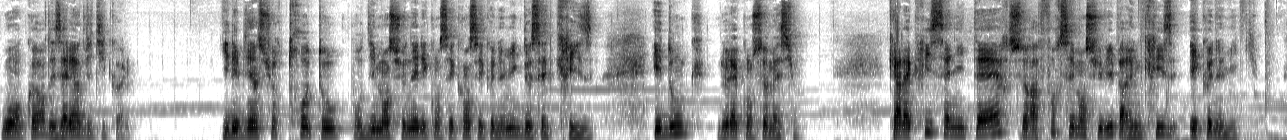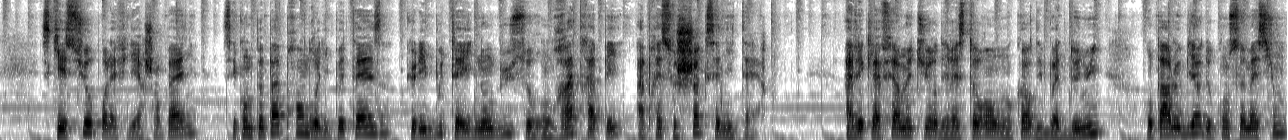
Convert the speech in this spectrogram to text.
ou encore des alertes viticoles. Il est bien sûr trop tôt pour dimensionner les conséquences économiques de cette crise, et donc de la consommation. Car la crise sanitaire sera forcément suivie par une crise économique. Ce qui est sûr pour la filière champagne, c'est qu'on ne peut pas prendre l'hypothèse que les bouteilles non bues seront rattrapées après ce choc sanitaire. Avec la fermeture des restaurants ou encore des boîtes de nuit, on parle bien de consommation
